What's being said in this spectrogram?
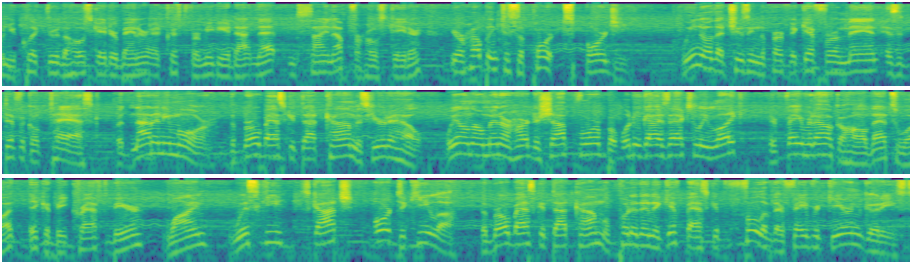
When you click through the HostGator banner at ChristopherMedia.net and sign up for HostGator, you're helping to support Sporgy. We know that choosing the perfect gift for a man is a difficult task, but not anymore. TheBroBasket.com is here to help. We all know men are hard to shop for, but what do guys actually like? Their favorite alcohol, that's what. It could be craft beer, wine, whiskey, scotch, or tequila. TheBroBasket.com will put it in a gift basket full of their favorite gear and goodies.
